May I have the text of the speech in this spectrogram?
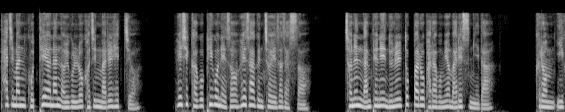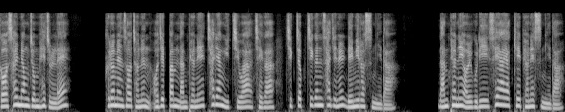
하지만 곧 태어난 얼굴로 거짓말을 했죠. 회식하고 피곤해서 회사 근처에서 잤어. 저는 남편의 눈을 똑바로 바라보며 말했습니다. 그럼 이거 설명 좀 해줄래? 그러면서 저는 어젯밤 남편의 차량 위치와 제가 직접 찍은 사진을 내밀었습니다. 남편의 얼굴이 새하얗게 변했습니다.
